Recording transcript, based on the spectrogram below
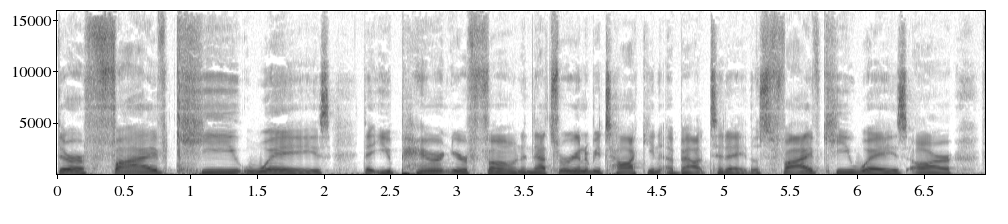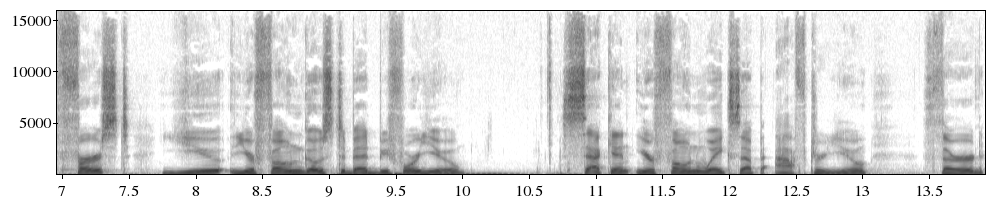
there are five key ways that you parent your phone, and that's what we're going to be talking about today. Those five key ways are first, you your phone goes to bed before you. Second, your phone wakes up after you. Third,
